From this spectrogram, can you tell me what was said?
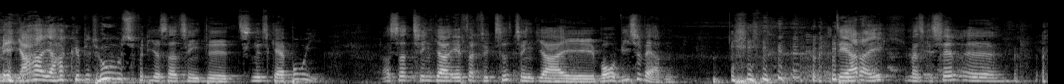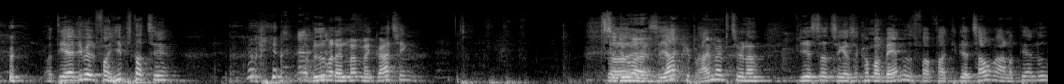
Men jeg har, jeg har købt et hus, fordi jeg sad og tænkte, sådan et skal jeg bo i. Og så tænkte jeg, efter et stykke tid, tænkte jeg, øh, hvor er viseverden? Det er der ikke. Man skal selv... Øh... Og det er alligevel for hipster til at vide, hvordan man, man gør ting. Så, Så du har- øh, så jeg har købt regnmandstønder, fordi jeg så tænker, så kommer vandet fra, fra de der tagrender derned.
